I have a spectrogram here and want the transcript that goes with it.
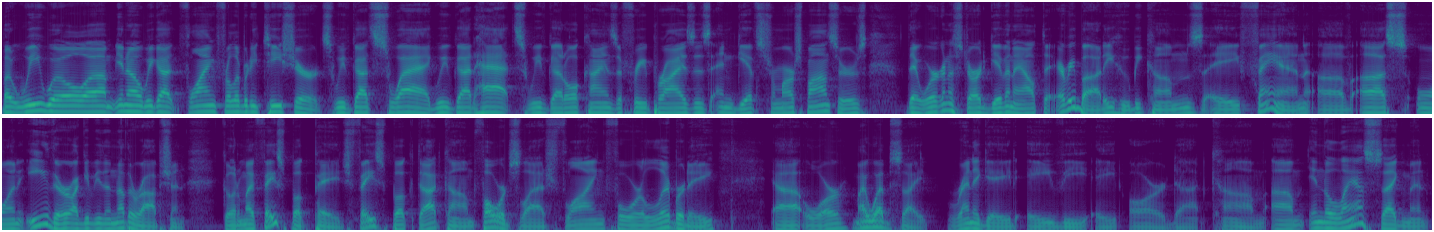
But we will, um, you know, we got Flying for Liberty t shirts, we've got swag, we've got hats, we've got all kinds of free prizes and gifts from our sponsors that we're going to start giving out to everybody who becomes a fan of us on either. I'll give you another option. Go to my Facebook page, facebook.com forward slash flying for liberty, uh, or my website, renegadeav8r.com. Um, in the last segment,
